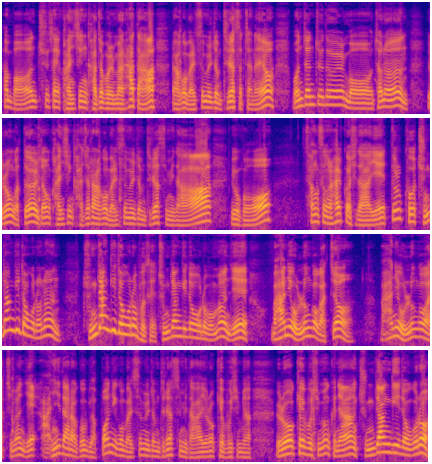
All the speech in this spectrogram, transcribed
한번 추세 관심 가져볼 만하다라고 말씀을 좀 드렸었잖아요. 원전주들 뭐 저는 이런 것들 좀 관심 가져라고 말씀을 좀 드렸습니다. 요거 상승을 할 것이다. 얘 뚫고 중장기적으로는 중장기적으로 보세요. 중장기적으로 보면 얘 많이 오른 것 같죠? 많이 오른 것 같지만 얘 아니다라고 몇 번이고 말씀을 좀 드렸습니다. 이렇게 보시면 이렇게 보시면 그냥 중장기적으로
